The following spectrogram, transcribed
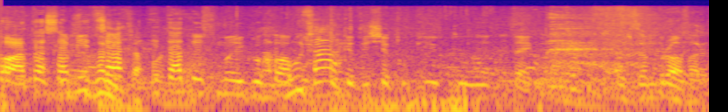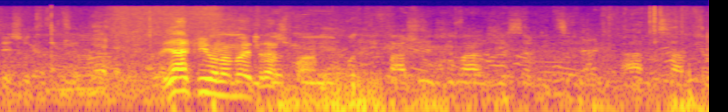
O, a ta samica i ta to jest mojego chłopa, kiedy się kupił tu tego, od Zambrowa też od Jaki ona metraż ma? Po tej twarzy uchowałem, że samica, a to sam to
